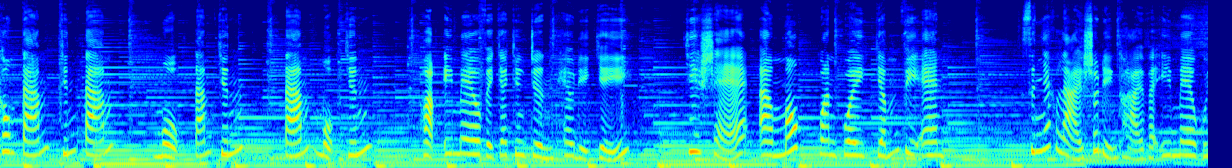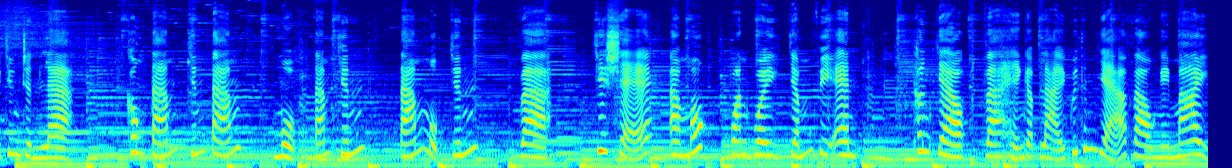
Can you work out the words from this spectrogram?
0898 189 819 hoặc email về cho chương trình theo địa chỉ chia sẻ amoconeway.vn Xin nhắc lại số điện thoại và email của chương trình là 0898 189 819 và chia sẻ amoconeway.vn Thân chào và hẹn gặp lại quý thính giả vào ngày mai.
